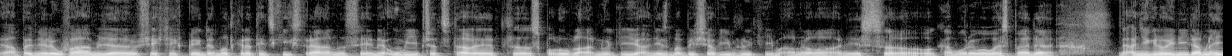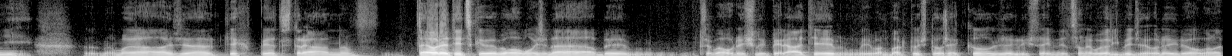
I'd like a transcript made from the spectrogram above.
já pevně doufám, že všech těch pět demokratických stran si neumí představit spoluvládnutí ani s Babišovým hnutím ANO, ani s Okamurovou SPD a nikdo jiný tam není. To znamená, že těch pět stran Teoreticky by bylo možné, aby třeba odešli Piráti. Ivan Bartoš to řekl, že když se jim něco nebude líbit, že odejdou, ale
